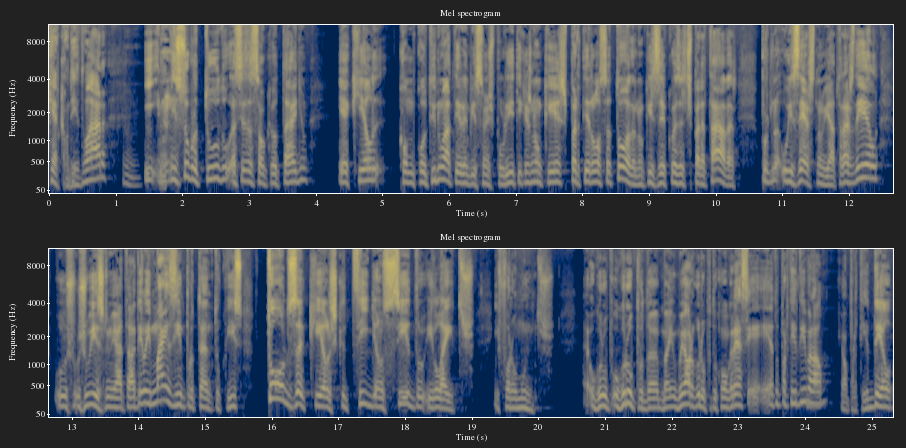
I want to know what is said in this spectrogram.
quer continuar e, e, sobretudo, a sensação que eu tenho é que ele, como continua a ter ambições políticas, não quis partir a louça toda, não quis dizer coisas disparatadas, porque o exército não ia atrás dele, os juízes não iam atrás dele, e mais importante do que isso, todos aqueles que tinham sido eleitos, e foram muitos, o, grupo, o, grupo da, o maior grupo do Congresso é, é do Partido Liberal, que é o partido dele.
